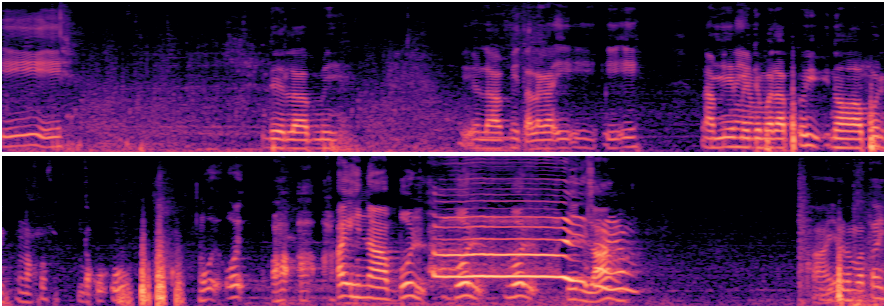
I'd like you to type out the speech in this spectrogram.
i They love me. i love me talaga i i i i. Lapit Lapit na medyo yung... malapit. Uy, inahabol. Nako. Naku, oh. Uy, uy. Ah, ah, ah. Ay, hinabol. Bol, bol. Yun lang. sayang. Hindi pa Sayang. namatay.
